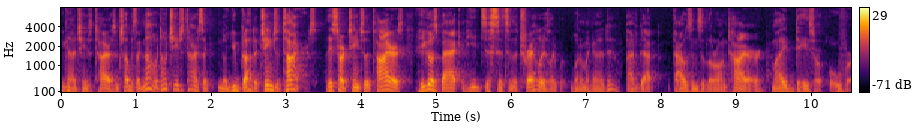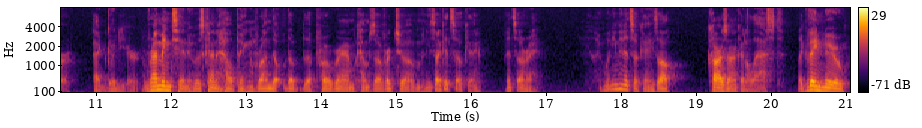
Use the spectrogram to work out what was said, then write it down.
You gotta change the tires. And Shelby's like, No, don't change the tires. Like, no, you gotta change the tires. They start changing the tires. He goes back and he just sits in the trailer. He's like, What am I gonna do? I've got thousands of the wrong tire. My days are over at Goodyear. Remington, who was kind of helping run the, the, the program, comes over to him and he's like, It's okay. It's all right. He's like, What do you mean it's okay? He's all, Cars aren't gonna last. Like they knew,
